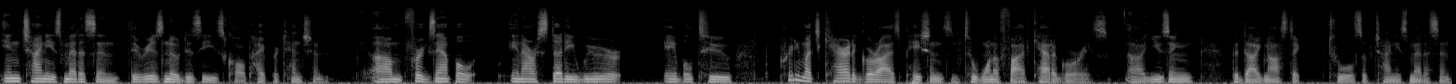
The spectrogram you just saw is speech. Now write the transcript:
In Chinese medicine, there is no disease called hypertension. Um, for example, in our study, we were able to pretty much categorize patients into one of five categories uh, using the diagnostic tools of Chinese medicine,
